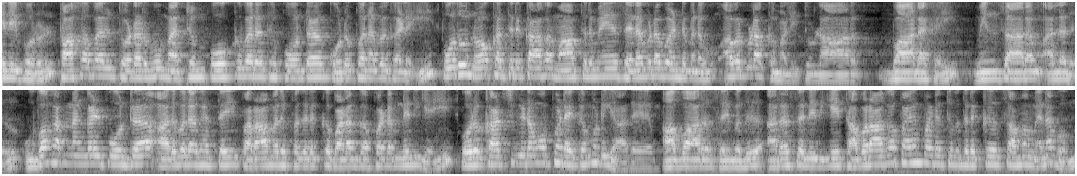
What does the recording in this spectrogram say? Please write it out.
எரிபொருள் தகவல் தொடர்பு மற்றும் போக்குவரத்து போன்ற கொடுப்பனவுகளை பொது நோக்கத்திற்காக மாத்திரமே செலவிட வேண்டும் எனவும் அவர் விளக்கம் அளித்துள்ளார். வாடகை மின்சாரம் அல்லது உபகரணங்கள் போன்ற அலுவலகத்தை பராமரிப்பதற்கு வழங்கப்படும் நிதியை ஒரு கட்சியிடம் ஒப்படைக்க முடியாது. அவ்வாறு செய்வது அரச நிதியை தவறாக பயன்படுத்துவதற்கு சமம் எனவும்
